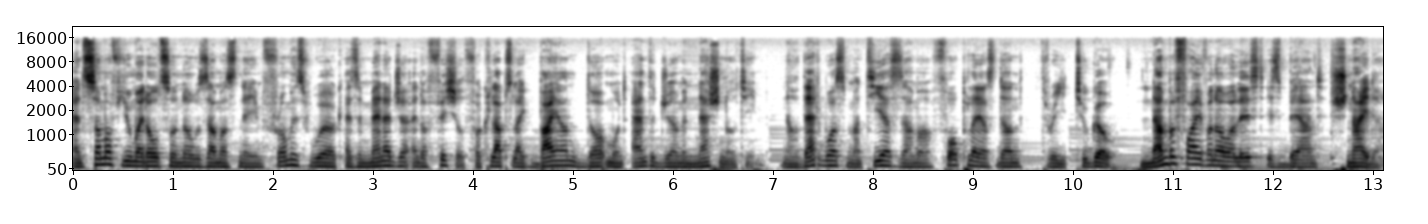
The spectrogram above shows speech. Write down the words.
And some of you might also know Sammer's name from his work as a manager and official for clubs like Bayern, Dortmund and the German national team. Now that was Matthias Sammer, 4 players done, 3 to go. Number 5 on our list is Bernd Schneider.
